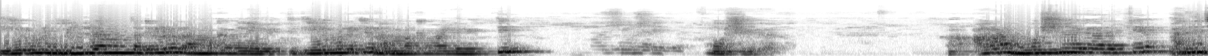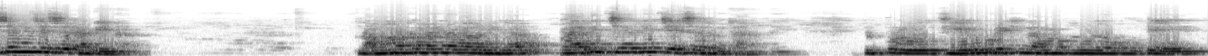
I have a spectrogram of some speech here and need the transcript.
దేవుని ఇల్లు అంతటిలో నమ్మకమైన వ్యక్తి దేవునికి నమ్మకమైన వ్యక్తి మోషే గారు. అలా మోషే గారికి పరిచయం ఈయన. నమ్మకమైన వారిగా పరిచర్య చేశారంట ఇప్పుడు దేవుడికి నమ్మకంగా ఉంటే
